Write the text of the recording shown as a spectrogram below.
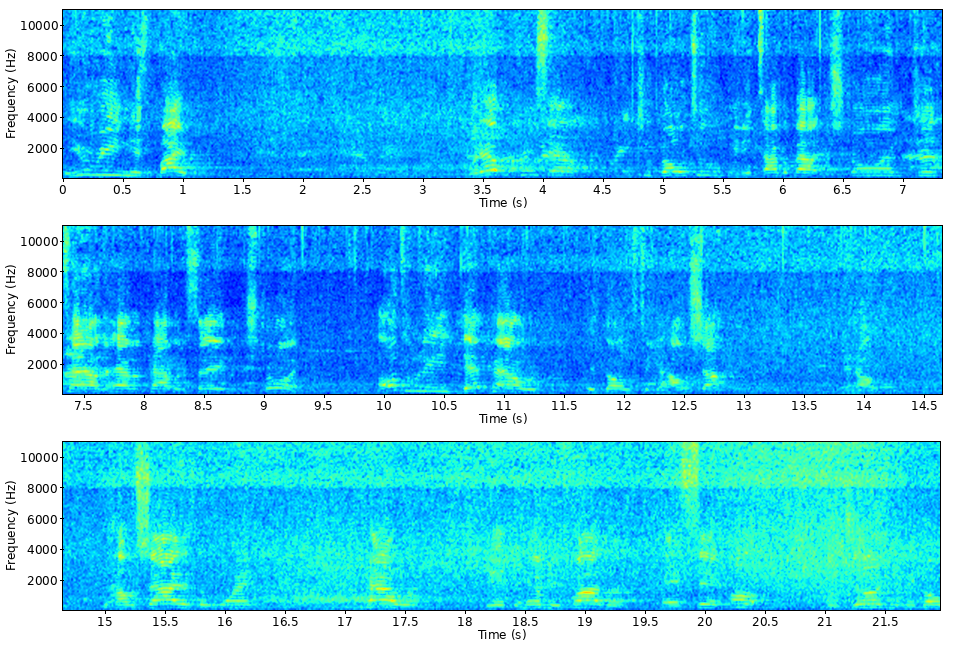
when you're reading this Bible, whatever precept that you go to and it talk about destroying Gentiles and having power to save and destroy, ultimately that power it goes to Yahweh Shah. You know? Yahweh Shah is the one power that the Heavenly Father has set up for judgment to go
